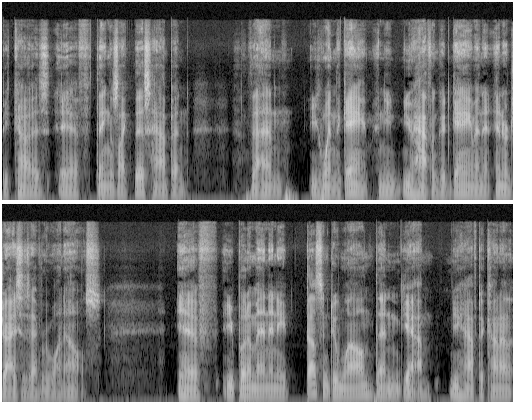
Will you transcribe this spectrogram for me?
because if things like this happen then you win the game and you, you have a good game and it energizes everyone else. If you put him in and he doesn't do well, then yeah, you have to kind of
